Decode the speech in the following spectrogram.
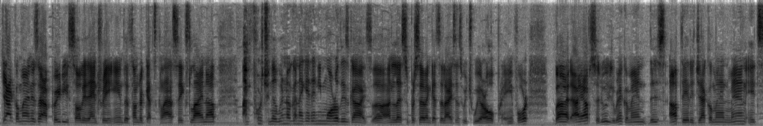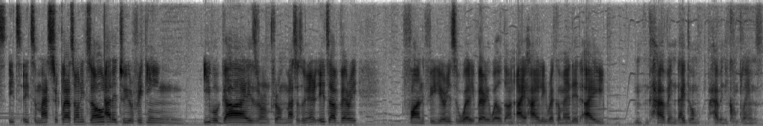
Jackalman is a pretty solid entry in the Thundercats Classics lineup. Unfortunately, we're not gonna get any more of these guys, uh, unless Super 7 gets the license, which we are all praying for. But I absolutely recommend this updated Jackalman. Man, it's it's it's a masterclass on its own. Add it to your freaking evil guys from, from Masters of the Universe. It's a very fun figure. It's very, very well done. I highly recommend it. I haven't. I don't have any complaints.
